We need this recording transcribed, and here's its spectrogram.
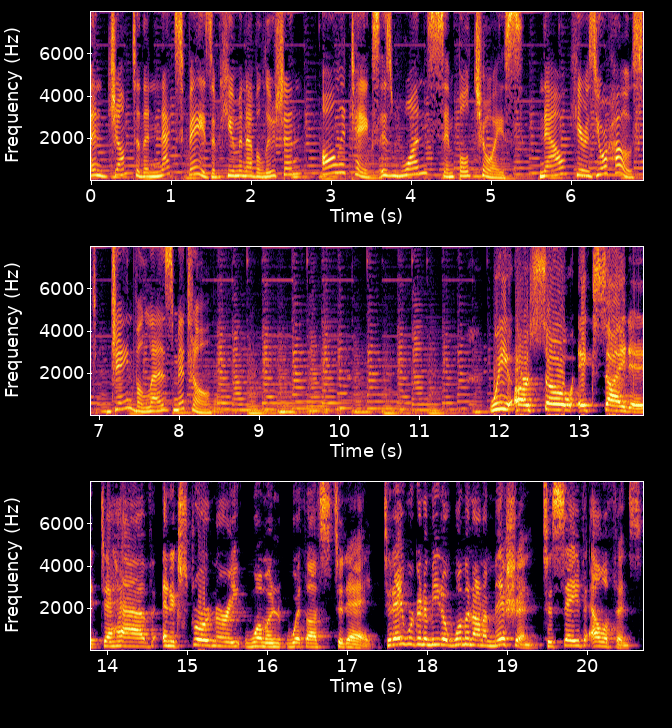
and jump to the next phase of human evolution, all it takes is one simple choice. Now, here's your host, Jane Velez Mitchell. We are so excited to have an extraordinary woman with us today. Today, we're going to meet a woman on a mission to save elephants.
